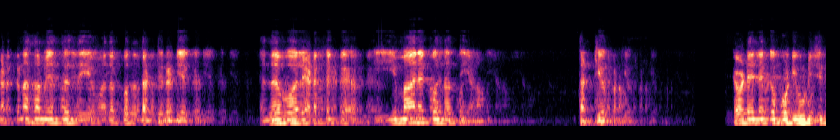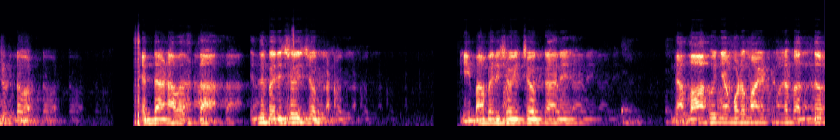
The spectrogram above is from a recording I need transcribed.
കിടക്കുന്ന സമയത്ത് എന്ത് ചെയ്യും? അതൊക്കെ ഒന്ന് തട്ടി റെഡിയാക്കി എന്നതുപോലെ ഇടക്കൊക്കെ ഈമാനൊക്കെ ഒന്ന് എന്ത് ചെയ്യണം? തട്ടി വെക്കണം. എവിടെയെങ്കിലൊക്കെ പൊടി പിടിച്ചിട്ടുണ്ടോ എന്താണ് അവസ്ഥ എന്ന് പരിശോധിച്ചു നോക്കണം. ഇമാം പരിശോധിച്ചു നോക്കാന് അള്ളാഹു നമ്മളുമായിട്ടുള്ള ബന്ധം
